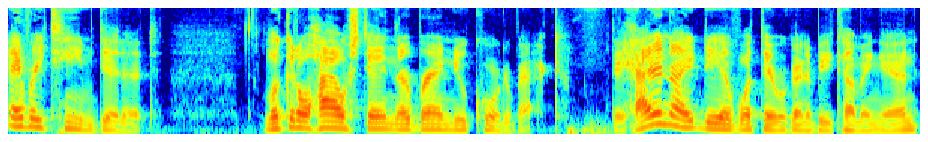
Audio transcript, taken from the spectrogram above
Every team did it. Look at Ohio State and their brand new quarterback. They had an idea of what they were going to be coming in,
